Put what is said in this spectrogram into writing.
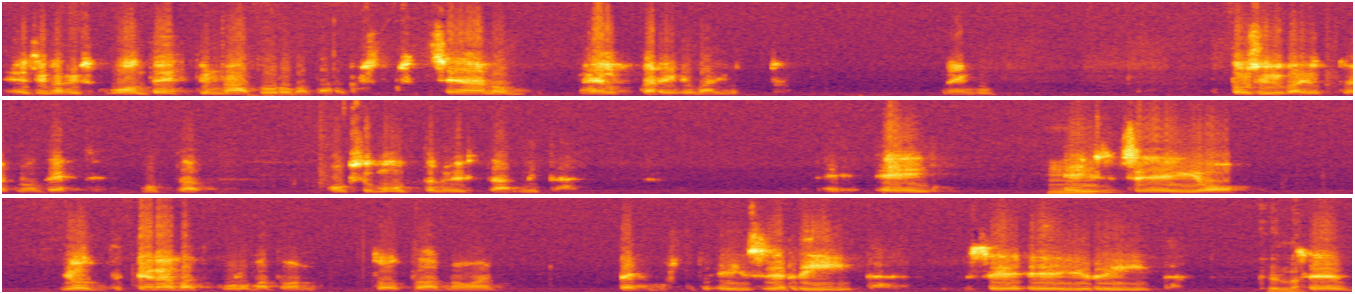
esimerkiksi kun on tehty nämä turvatarkastukset, sehän on helkkari hyvä juttu. Niin kuin, tosi hyvä juttu, että ne on tehty. Mutta onko se muuttanut yhtään mitään? Ei. ei. Hmm. ei se ei ole. Joo, terävät kulmat on tota, noin pehmustettu. Ei se riitä. Se ei riitä. Kyllä. Se,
